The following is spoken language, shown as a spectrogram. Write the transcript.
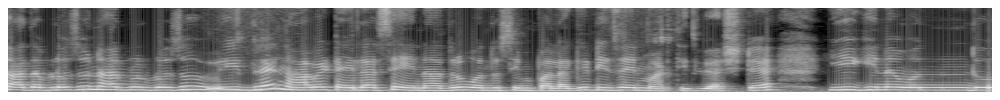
ಸಾದಾ ಬ್ಲೌಸು, ನಾರ್ಮಲ್ ಬ್ಲೌಸು ಇದ್ದರೆ ನಾವೇ ಟೈಲರ್ಸೇ ಏನಾದರೂ ಒಂದು ಸಿಂಪಲ್ಲಾಗಿ ಡಿಸೈನ್ ಮಾಡ್ತಿದ್ವಿ ಅಷ್ಟೇ. ಈಗಿನ ಒಂದು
